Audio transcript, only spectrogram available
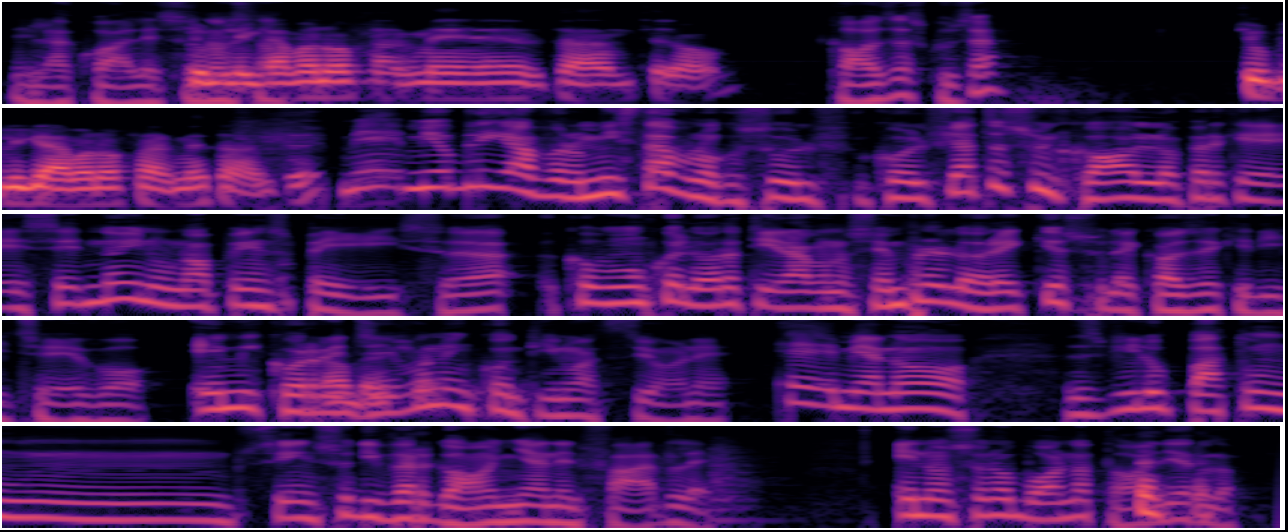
nella quale sono. Ti obbligavano stato... a farne tante, no? Cosa, scusa? Ti obbligavano a farne tante? Mi, mi obbligavano, mi stavano sul, col fiato sul collo perché essendo in un open space, comunque loro tiravano sempre l'orecchio sulle cose che dicevo e mi correggevano Vabbè, certo. in continuazione. E mi hanno sviluppato un senso di vergogna nel farle e non sono buono a toglierlo.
